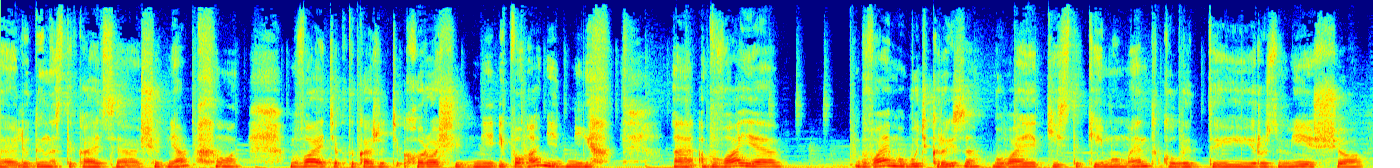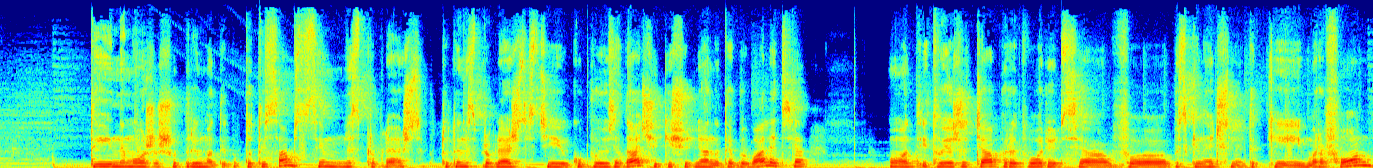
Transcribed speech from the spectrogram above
е, людина стикається щодня. От. Бувають, як то кажуть, хороші дні і погані дні. Е, а буває, буває, мабуть, криза, буває якийсь такий момент, коли ти розумієш, що ти не можеш отримати. Тобто ти сам з цим не справляєшся. Тобто ти не справляєшся з цією купою задач, які щодня на тебе валяться. От, І твоє життя перетворюється в безкінечний такий марафон,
